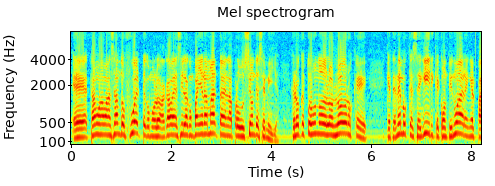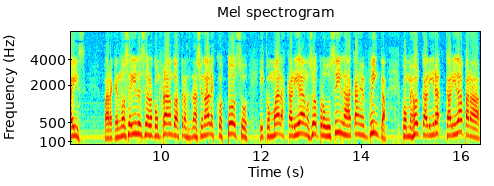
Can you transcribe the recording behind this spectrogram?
eh, estamos avanzando fuerte, como lo acaba de decir la compañera Marta, en la producción de semillas. Creo que esto es uno de los logros que, que tenemos que seguir y que continuar en el país, para que no seguirse comprando a transnacionales costosos y con malas calidad, nosotros producirlas acá en finca con mejor calidad, para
